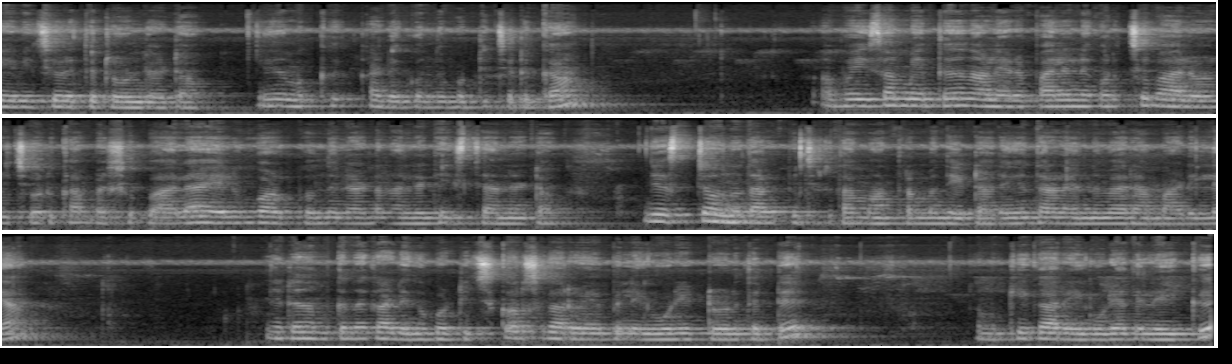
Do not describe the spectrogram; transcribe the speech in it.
വേവിച്ചെടുത്തിട്ടുണ്ട് കേട്ടോ ഇനി നമുക്ക് കടുക്കൊന്ന് പൊട്ടിച്ചെടുക്കാം. അപ്പോൾ ഈ സമയത്ത് നാളികേരപ്പാൽ തന്നെ കുറച്ച് പാൽ ഒഴിച്ച് കൊടുക്കാം. പശുപാലായാലും കുഴപ്പമൊന്നുമില്ല കേട്ടോ നല്ല ടേസ്റ്റാണ് കേട്ടോ ജസ്റ്റ് ഒന്ന് തിളപ്പിച്ചെടുത്താൽ മാത്രം മതി കേട്ടോ. അധികം തിളയൊന്നും വരാൻ പാടില്ല. എന്നിട്ട് നമുക്കിന്ന് കടുക് പൊട്ടിച്ച് കുറച്ച് കറിവേപ്പിലയും കൂടി ഇട്ട് കൊടുത്തിട്ട് നമുക്ക് ഈ കറിയും കൂടി അതിലേക്ക്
